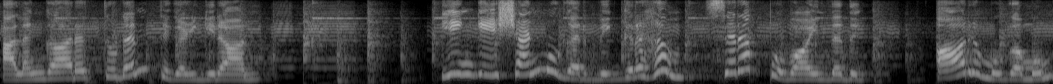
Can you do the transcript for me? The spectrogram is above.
அலங்காரத்துடன் திகழ்கிறான். இங்கே ஷண்முகர் விக்கிரகம் சிறப்பு வாய்ந்தது. ஆறுமுகமும்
